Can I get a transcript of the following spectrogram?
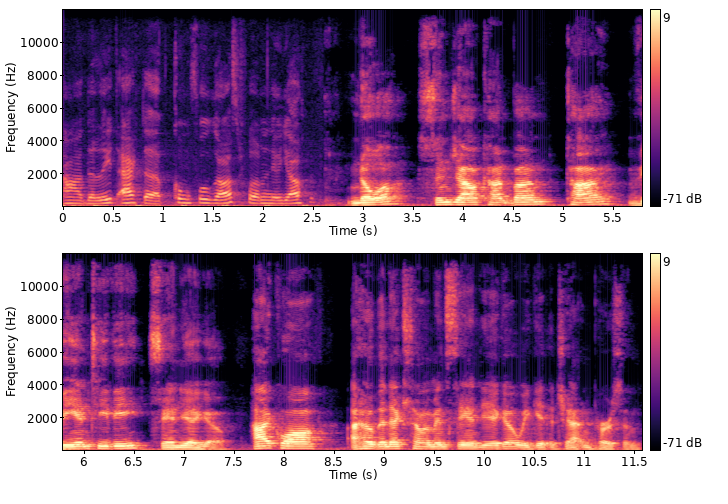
uh, the lead actor of Kung Fu Ghost from New York. Noah Sinjao Kantban Thai, VNTV, San Diego. Hi, Kwa. I hope the next time I'm in San Diego, we get to chat in person.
